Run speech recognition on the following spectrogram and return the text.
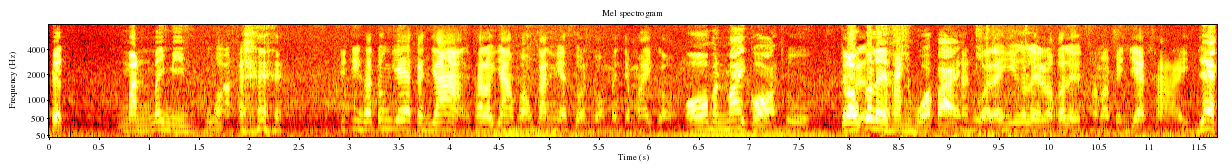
เป็ดมันไม่มีหัว ที่จริงเขาต้องแยกกันย่าง ถ้าเราย่างพร้อมกันเนี่ยส่วนหัวมันจะไหม้ก่อนอ๋อมันไหม้ก่อน ถูกเราก็เลยหั่นหัวไป หันหัวอะไรอย่างนี้ก็เลยเราก็เลยทำมาเป็นแยกขายแยก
